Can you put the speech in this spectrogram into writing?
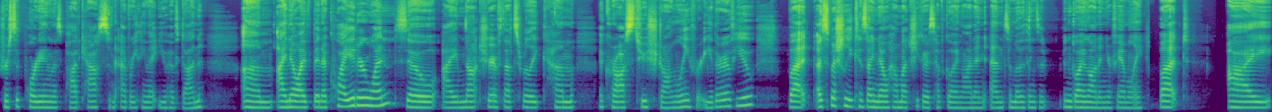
for supporting this podcast and everything that you have done. Um, I know I've been a quieter one, so I'm not sure if that's really come across too strongly for either of you, but especially because I know how much you guys have going on and, and some of the things that have been going on in your family. But I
